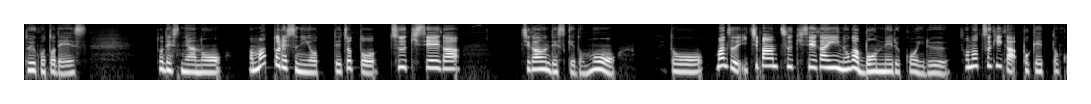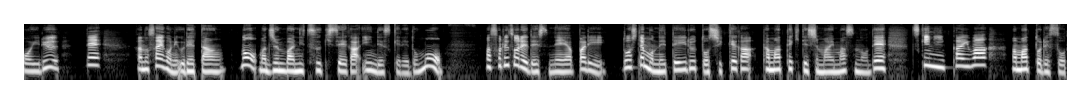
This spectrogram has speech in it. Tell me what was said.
ということです。とですねあのマットレスによってちょっと通気性が違うんですけども、えっと、まず一番通気性がいいのがボンネルコイル。その次がポケットコイル。であの最後にウレタンの、まあ、順番に通気性がいいんですけれども、まあ、それぞれですねやっぱりどうしても寝ていると湿気が溜まってきてしまいますので月に1回は、まあ、マットレスを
